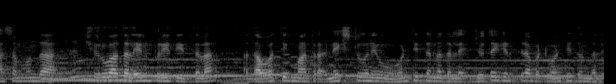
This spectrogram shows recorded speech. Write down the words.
ಆ ಸಂಬಂಧ ಶುರುವಾತಲ್ಲಿ ಏನು ಪ್ರೀತಿ ಇತ್ತಲ್ಲ, ಅದು ಅವತ್ತಿಗೆ ಮಾತ್ರ. ನೆಕ್ಸ್ಟು ನೀವು ಒಂಟಿತನದಲ್ಲೇ ಜೊತೆಗಿರ್ತೀರ ಬಟ್ ಒಂಟಿತನದಲ್ಲಿ.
